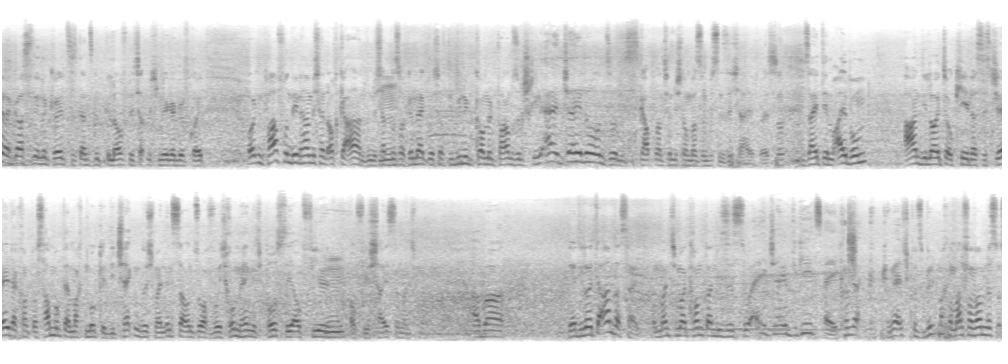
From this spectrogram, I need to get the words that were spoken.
Äh, Gossen Eloquenz ist ganz gut gelaufen, ich habe mich mega gefreut. Und ein paar von denen haben mich halt auch geahnt. Und ich habe das auch gemerkt, wo ich auf die Bühne gekommen bin, ein paar haben so geschrien, ey, J-Lo und so. Das gab natürlich noch mal so ein bisschen Sicherheit, weißt du. Seit dem Album ahnen die Leute, okay, das ist Jay, der kommt aus Hamburg, der macht Mucke. Die checken durch mein Insta und so, auch wo ich rumhänge. Ich poste ja auch viel, auch viel Scheiße manchmal. Aber ja, die Leute ahnen das halt. Und manchmal kommt dann dieses so, ey Jay, wie geht's? Ey, können wir, können wir eigentlich kurz ein Bild machen? Am Anfang war mir das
